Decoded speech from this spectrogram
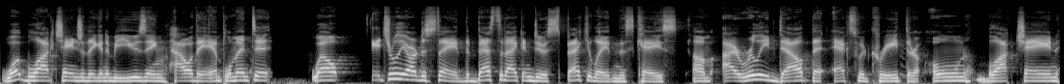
what blockchains are they going to be using? How they implement it? Well, it's really hard to say. The best that I can do is speculate in this case. Um, I really doubt that X would create their own blockchain.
